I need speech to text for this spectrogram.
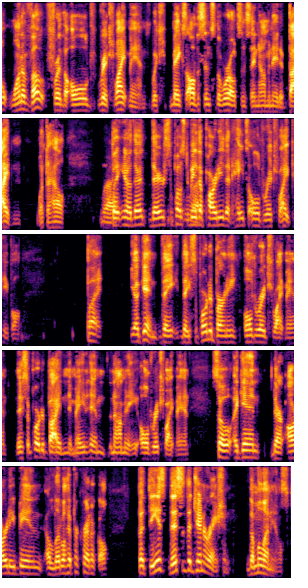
don't want to vote for the old rich white man, which makes all the sense in the world since they nominated Biden. What the hell? right But you know they're they're supposed to be Right. the party that hates old rich white people. But again, they they supported Bernie, old rich white man. They supported Biden. They made him the nominee, old rich white man. So again, they're already being a little hypocritical. But these this is the generation, the millennials.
